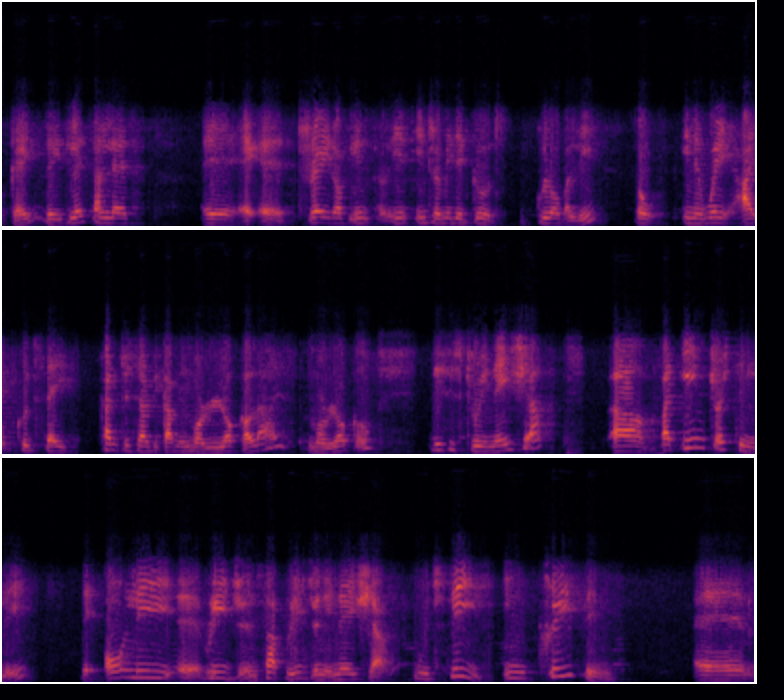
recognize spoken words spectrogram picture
okay? There is less and less a, a, a trade of in, uh, in intermediate goods globally. So in a way, I could say countries are becoming more localized, more local, this is true in Asia. Uh, but interestingly, the only uh, region, sub-region in Asia, which sees increasing um,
